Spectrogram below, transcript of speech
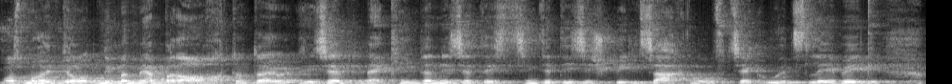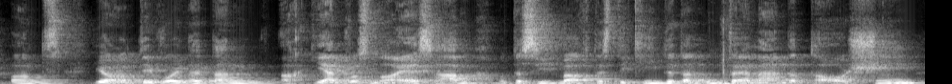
was man halt gerade nicht mehr, mehr braucht. Und da ist ja, bei Kindern ist ja, das sind ja diese Spielsachen oft sehr kurzlebig und ja, und die wollen halt dann auch gern was Neues haben und da sieht man auch, dass die Kinder dann untereinander tauschen.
